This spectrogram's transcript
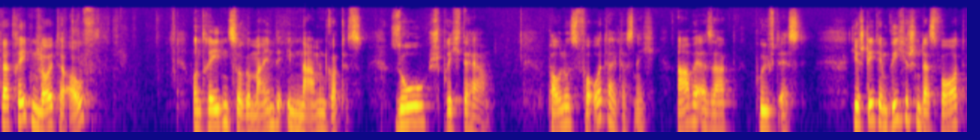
Da treten Leute auf und reden zur Gemeinde im Namen Gottes. So spricht der Herr. Paulus verurteilt das nicht, aber er sagt, prüft es. Hier steht im Griechischen das Wort,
